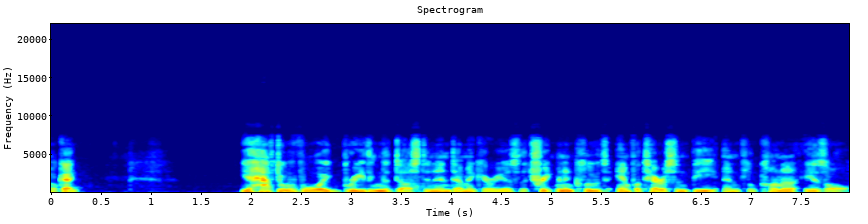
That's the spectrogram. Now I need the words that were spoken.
Okay? You have to avoid breathing the dust in endemic areas. The treatment includes amphotericin B and fluconazole.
